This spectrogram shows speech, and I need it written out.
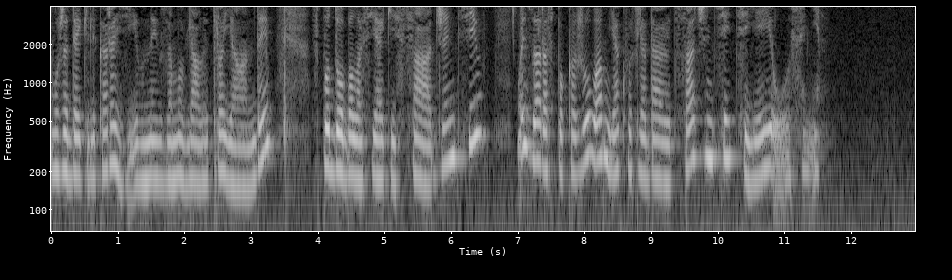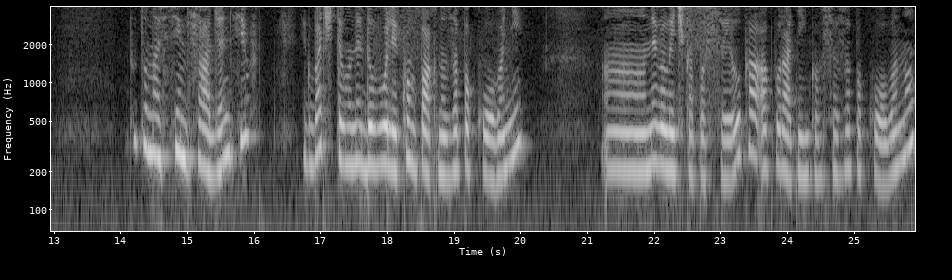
Уже декілька разів в них замовляли троянди. Сподобалась якість саджанців. Ось зараз покажу вам, як виглядають саджанці цієї осені. Тут у нас сім саджанців. Як бачите, вони доволі компактно запаковані. Невеличка посилка, акуратненько все запаковано.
